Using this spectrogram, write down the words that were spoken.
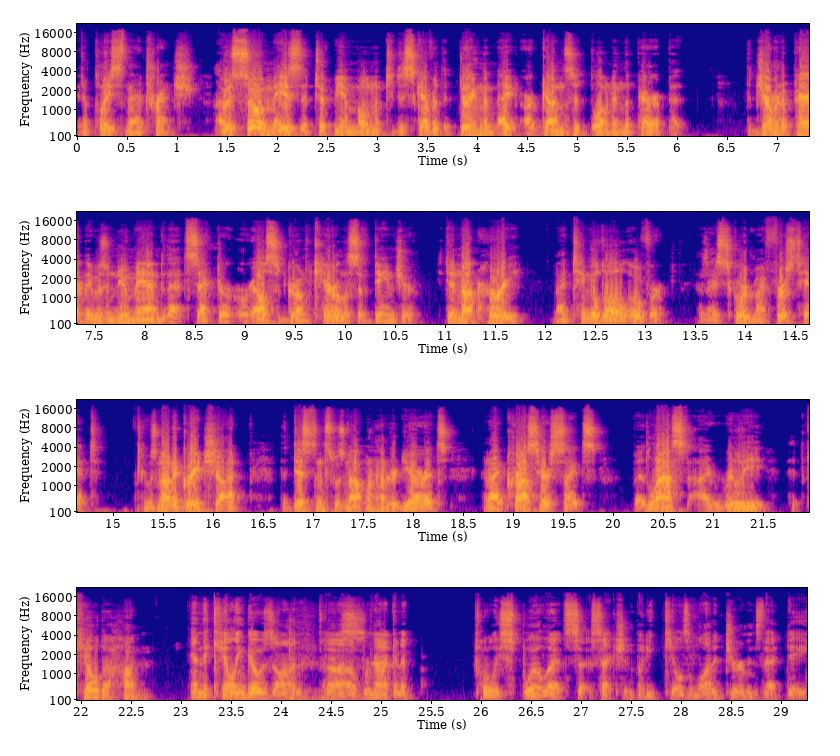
in a place in their trench. I was so amazed that it took me a moment to discover that during the night our guns had blown in the parapet. The German apparently was a new man to that sector, or else had grown careless of danger. He did not hurry, and I tingled all over as I scored my first hit. It was not a great shot, the distance was not 100 yards, and I had crosshair sights, but at last I really had killed a Hun. And the killing goes on. Uh, we're not going to totally spoil that se- section, but he kills a lot of Germans that day.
